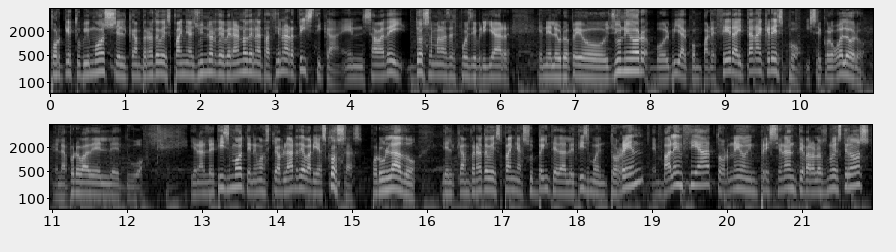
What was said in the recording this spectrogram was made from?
porque tuvimos el Campeonato de España Junior de Verano de Natación Artística en Sabadell, dos semanas después de brillar en el Europeo Junior, volvía a comparecer Aitana Crespo y se colgó el oro en la prueba del dúo. Y en atletismo tenemos que hablar de varias cosas. Por un lado, del Campeonato de España Sub-20 de Atletismo en Torrent, en Valencia, torneo impresionante para los nuestros.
